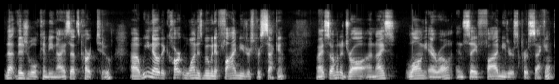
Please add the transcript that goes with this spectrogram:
that visual can be nice. That's cart two. Uh, we know that cart one is moving at five meters per second. Right, so I'm going to draw a nice long arrow and say five meters per second.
